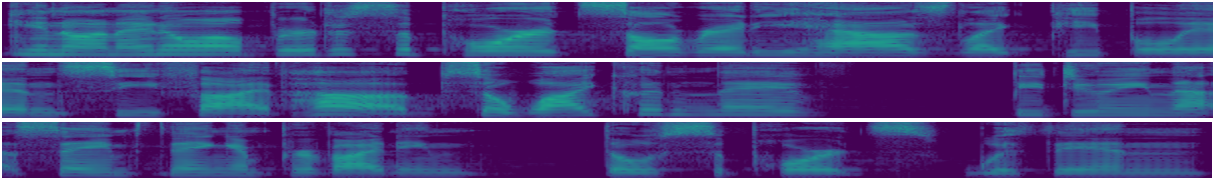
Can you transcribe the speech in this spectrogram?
You know, and I know Alberta Supports already has like people in C5 Hub, so why couldn't they be doing that same thing and providing those supports within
